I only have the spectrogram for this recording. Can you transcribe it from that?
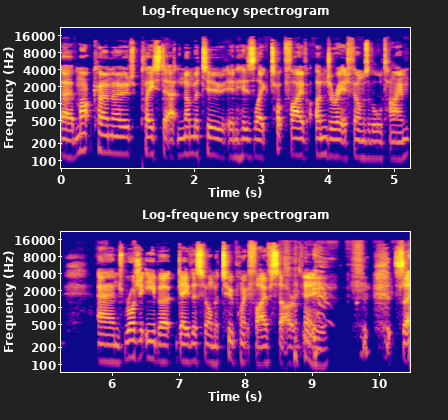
uh, Mark Kermode placed it at number two in his like top five underrated films of all time, and Roger Ebert gave this film a two point five star review. so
